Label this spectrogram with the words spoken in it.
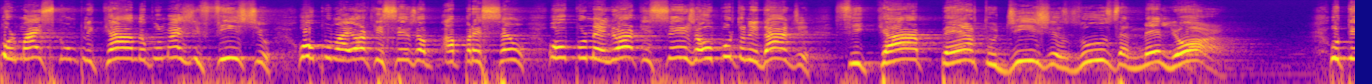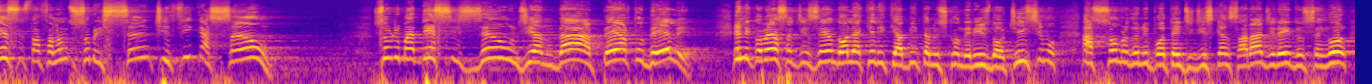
Por mais complicado, por mais difícil, ou por maior que seja a pressão, ou por melhor que seja a oportunidade, ficar perto de Jesus é melhor. O texto está falando sobre santificação, sobre uma decisão de andar perto dele. Ele começa dizendo: Olha, aquele que habita no esconderijo do Altíssimo, a sombra do Onipotente descansará, direi do Senhor,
